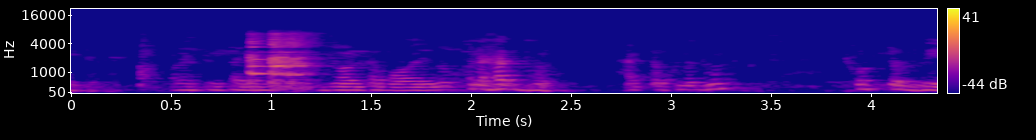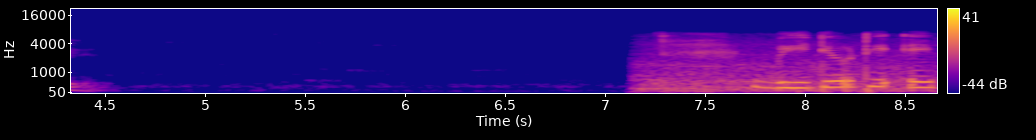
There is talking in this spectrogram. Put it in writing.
এটাতে অনেকটু জলটা পাওয়া যাবে। ওখানে হাত ধুন হাতটা ওখানে ধুন ঠোঁটটা ধুয়ে নিন ভিডিওটি এই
